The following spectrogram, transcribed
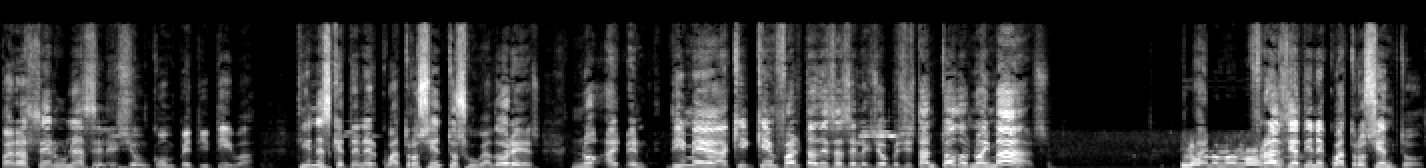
Para hacer una selección competitiva, tienes que tener 400 jugadores. No, hay- en- dime aquí quién falta de esa selección, pues si están todos, no hay más. No, no, no, no. Francia tiene 400.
